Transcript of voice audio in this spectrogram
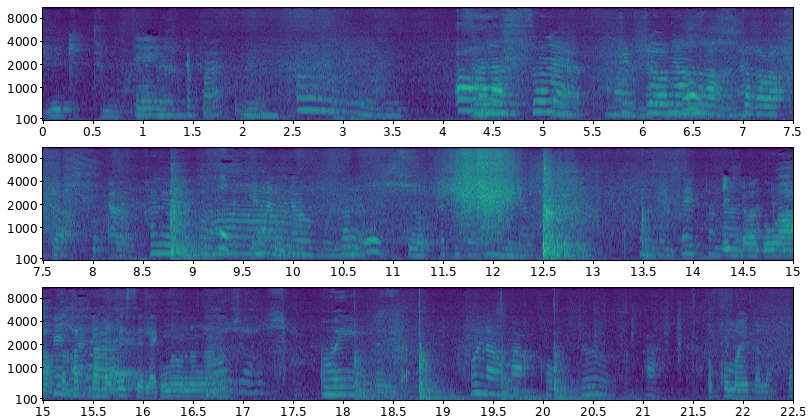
Mikitu. Eh, Diba? mm. And Sana, sana, tutso na nga, takarak ka. Kanya yung Iman na Sana, wala. tutso. And then, ay, Din lo ko nga, kakat pa kami sila, like mo na nga. Oy, kuna nga ko do. Ah, kumay ka lang pa.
